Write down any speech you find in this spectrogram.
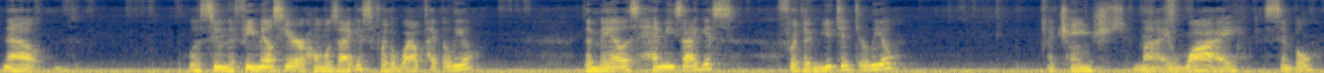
Now, we'll assume the females here are homozygous for the wild type allele. The male is hemizygous for the mutant allele. I changed my Y symbol.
